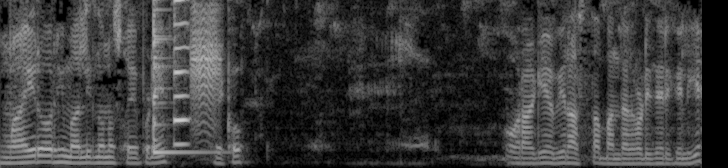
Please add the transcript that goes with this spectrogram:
माहिर और हिमालय दोनों सोए पड़े देखो। और आगे अभी रास्ता बंद है थोड़ी देर के लिए।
